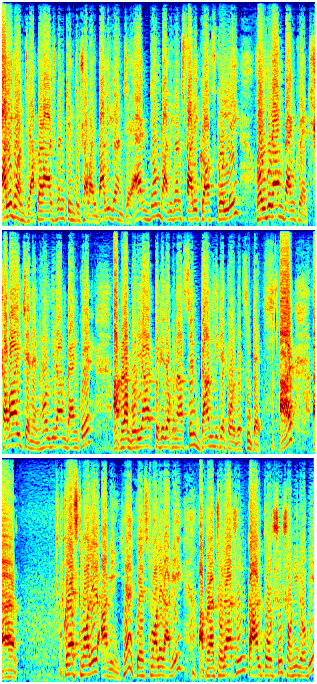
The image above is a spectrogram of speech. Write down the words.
বালিগঞ্জে, আপনারা আসবেন কিন্তু সবাই, বালিগঞ্জে, একদম বালিগঞ্জ ফাড়ি ক্রস করলেই হলদিরাম ব্যাংকুয়েট সবাই চেনেন হলদিরাম ব্যাংকুয়েট আপনারা গড়িয়াহাট থেকে যখন আসছেন ডান দিকে পড়বে ফুটে। আর কোয়েস্ট মলের আগেই হ্যাঁ কোয়েস্ট মলের আগেই আপনারা চলে আসুন, কাল পরশু শনি রবি,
